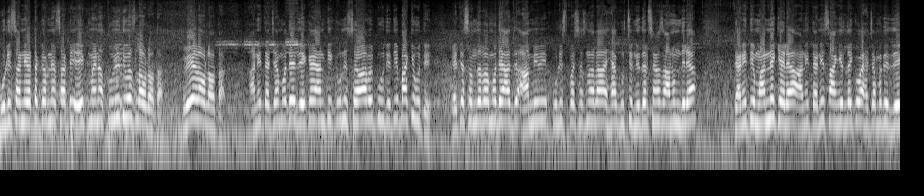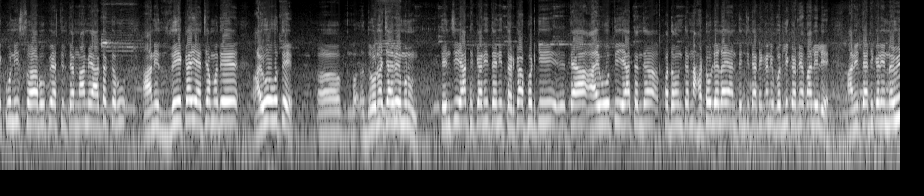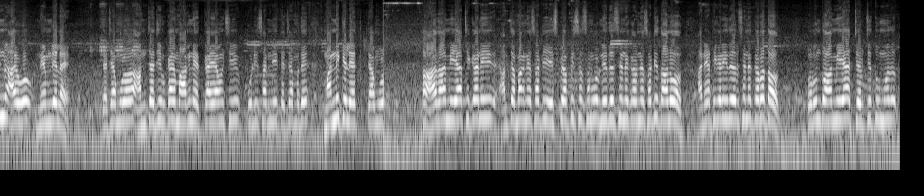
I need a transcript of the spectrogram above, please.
पोलिसांनी अटक करण्यासाठी एक महिना तोही दिवस लावला होता. वेळ लावला होता. आणि त्याच्यामध्ये जे काही आणखी कोणी सहआरोपी होते ते बाकी होते. याच्या संदर्भामध्ये आज आम्ही पोलीस प्रशासनाला ह्या गोष्टी निदर्शनास आणून दिल्या. त्यांनी ती मान्य केल्या आणि त्यांनी सांगितलं की ह्याच्यामध्ये जे कोणी सहआरोपी असतील त्यांना आम्ही अटक करू आणि जे काही याच्यामध्ये आयो होते द्रोणाचार्य म्हणून त्यांची या ठिकाणी त्यांनी तडकाफडकी त्या आयोती या त्यांच्या पदावरून त्यांना हटवलेलं आहे आणि त्यांची त्या ठिकाणी बदली करण्यात आलेली आहे. आणि त्या ठिकाणी नवीन आयोग नेमलेला आहे. त्याच्यामुळं आमच्या जी काही मागण्या आहेत काही अंशी पोलिसांनी त्याच्यामध्ये मान्य केले आहेत त्यामुळं आज आम्ही या ठिकाणी आमच्या मागण्यासाठी एस पी ऑफिसरसमोर निदर्शनं करण्यासाठीच आलो आहोत आणि या ठिकाणी निदर्शनं करत आहोत. परंतु आम्ही या चर्चेतून मग,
